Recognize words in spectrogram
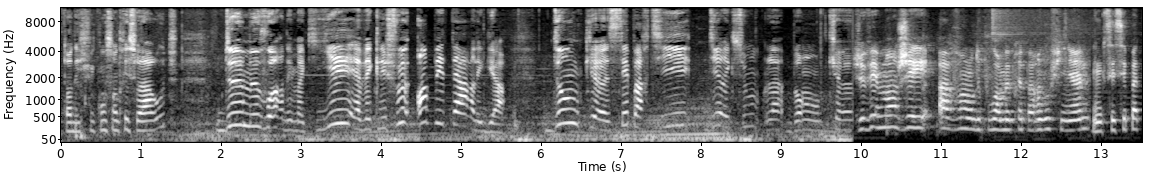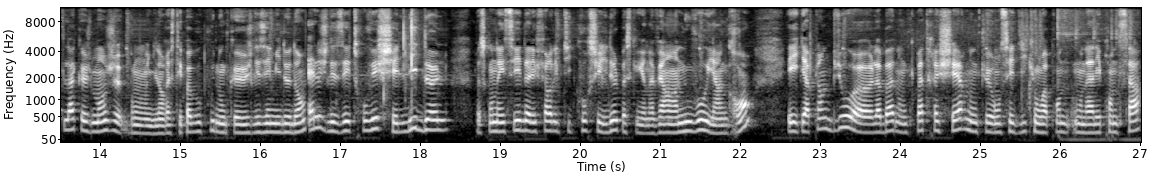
Attendez, je suis concentrée sur la route. De me voir démaquiller avec les cheveux en pétard, les gars. Donc, euh, c'est parti direction la banque. Je vais manger avant de pouvoir me préparer au final. Donc c'est ces pâtes là que je mange. Bon il n'en restait pas beaucoup donc euh, je les ai mis dedans. Elles je les ai trouvées chez Lidl. Parce qu'on a essayé d'aller faire les petites courses chez Lidl parce qu'il y en avait un nouveau et un grand. Et il y a plein de bio euh, là-bas donc pas très cher. Donc on s'est dit qu'on va prendre, on allait prendre ça.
